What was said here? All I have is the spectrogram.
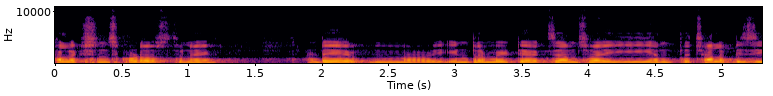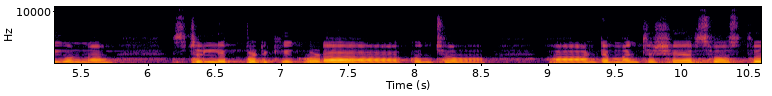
కలెక్షన్స్ కూడా వస్తున్నాయి. అంటే ఇంటర్మీడియట్ ఎగ్జామ్స్ అయ్యి ఎంత చాలా బిజీగా ఉన్నా స్టిల్ ఇప్పటికీ కూడా కొంచెం అంటే మంచి షేర్స్ వస్తూ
